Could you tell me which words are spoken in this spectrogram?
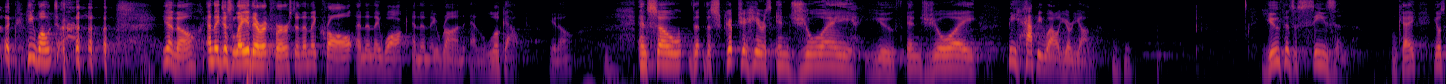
he won't. you know, and they just lay there at first, and then they crawl, and then they walk, and then they run, and look out, you know? And so the, the scripture here is enjoy youth, enjoy, be happy while you're young. Mm-hmm. Youth is a season, okay? He goes,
